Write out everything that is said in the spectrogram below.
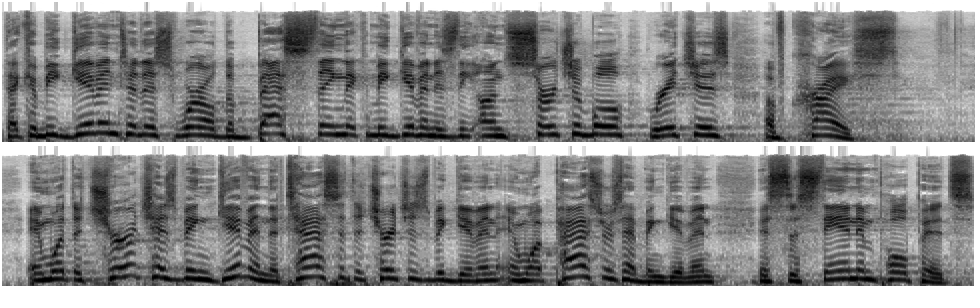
that could be given to this world, the best thing that can be given is the unsearchable riches of Christ. And what the church has been given, the task that the church has been given, and what pastors have been given, is to stand in pulpits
